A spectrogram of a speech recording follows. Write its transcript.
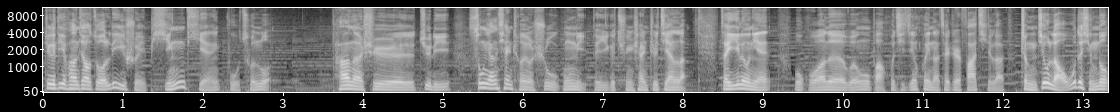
这个地方叫做丽水平田古村落，它呢是距离松阳县城有十五公里的一个群山之间了。在一六年，我国的文物保护基金会呢在这儿发起了拯救老屋的行动。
